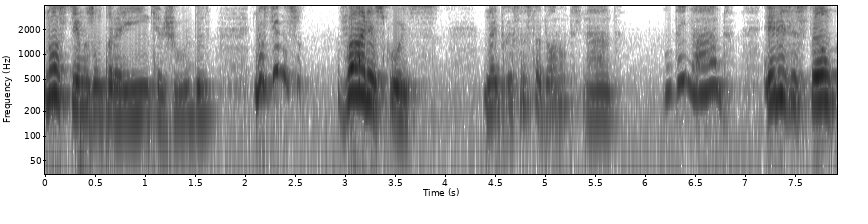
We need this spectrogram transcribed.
nós temos um Paraim que ajuda, nós temos várias coisas. Na educação estadual não tem nada, não tem nada. Eles estão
